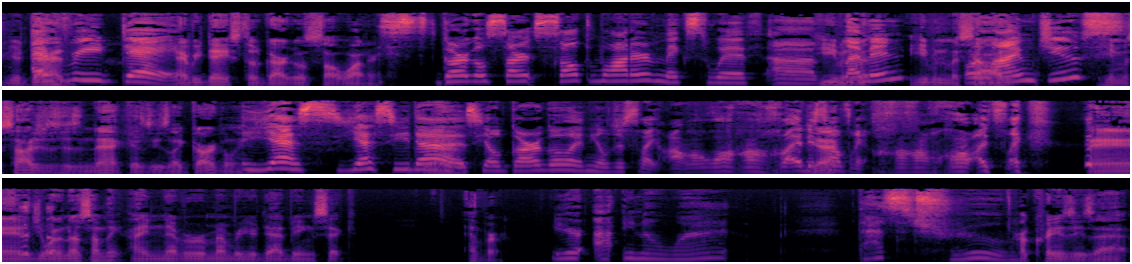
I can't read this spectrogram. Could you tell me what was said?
Your dad Every day. every day still gargles salt water. gargle salt, salt water mixed with um, He even lemon he even or massage, lime juice. He massages his neck as he's like gargling. Yes, yes, he Yeah. does. He'll gargle and he'll just like, and it Yeah. sounds like, it's like and you want to know something? I never remember your dad being sick, ever. you're. You know what? That's true. How crazy is that?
